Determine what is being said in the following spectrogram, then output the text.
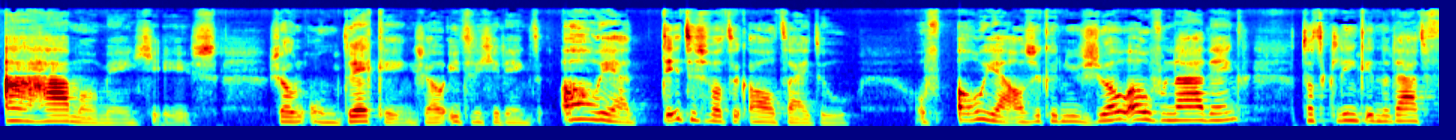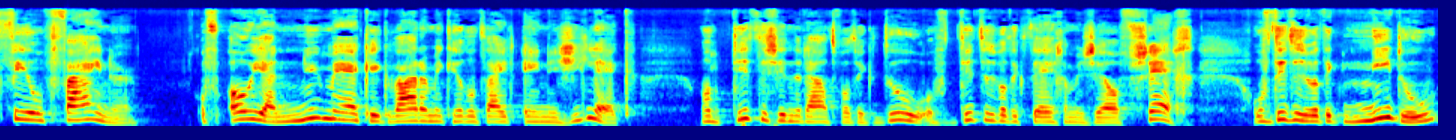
aha-momentje is, zo'n ontdekking, zoiets dat je denkt: oh ja, dit is wat ik altijd doe. Of oh ja, als ik er nu zo over nadenk, dat klinkt inderdaad veel fijner. Of oh ja, nu merk ik waarom ik heel de tijd energie lek. Want dit is inderdaad wat ik doe. Of dit is wat ik tegen mezelf zeg. Of dit is wat ik niet doe,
